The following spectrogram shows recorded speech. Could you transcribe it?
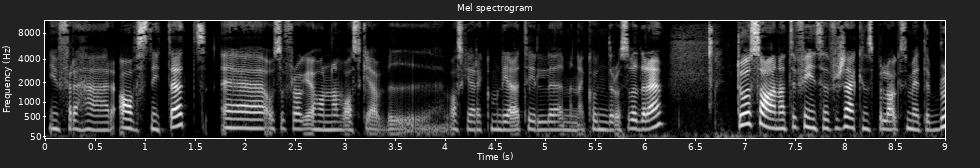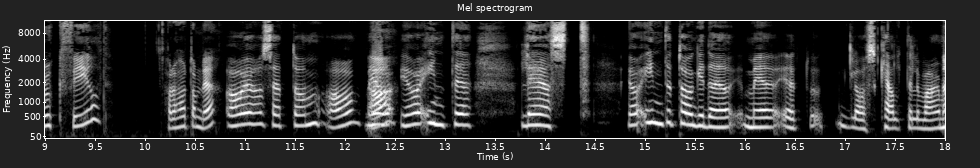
inför det här avsnittet. Eh, och så frågade jag honom vad ska, vi, vad ska jag rekommendera till eh, mina kunder och så vidare. Då sa han att det finns ett försäkringsbolag som heter Brookfield. Har du hört om det? Ja, jag har sett dem. Ja, men Ja. Jag, jag har inte läst jag har inte tagit det med ett glas kallt eller varmt.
